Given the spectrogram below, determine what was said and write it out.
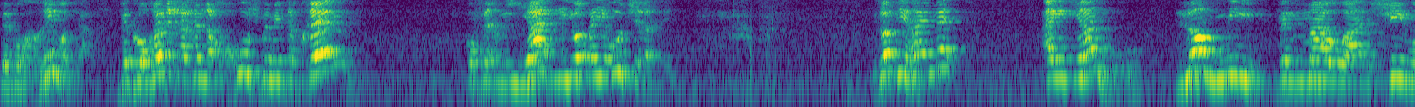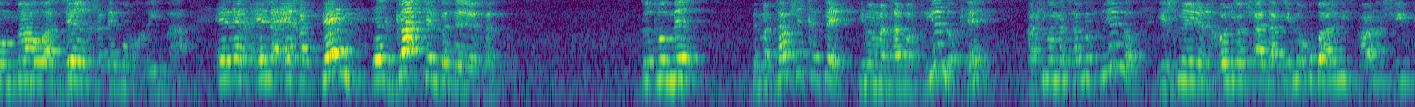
ובוחרים אותה, וגורמת לכם לחוש במיטבכם, הופך מיד להיות הייעוד שלכם. זאתי האמת. העניין הוא לא מי ומהו האנשים או מהו הדרך שאתם בוחרים בה, אלא, אלא איך אתם הרגשתם בדרך הזאת. זאת אומרת, במצב שכזה, אם המצב מפריע לו, כן? רק אם המצב מפריע לו. יש, יכול להיות שהאדם יהיה מחובר למספר אנשים,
